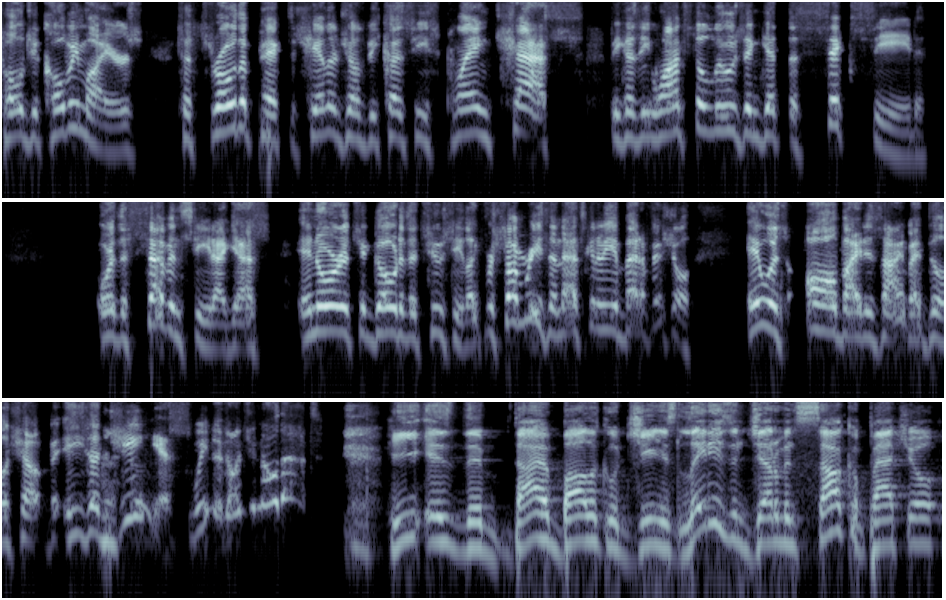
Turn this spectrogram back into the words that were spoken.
told Jakobi Meyers to throw the pick to Chandler Jones because he's playing chess because he wants to lose and get the sixth seed or the seventh seed, I guess, in order to go to the two seed. Like for some reason, that's going to be beneficial. It was all by design by Bill Chubb. He's a genius. We don't you know that? He is the diabolical genius. Ladies and gentlemen, Sal Capaccio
